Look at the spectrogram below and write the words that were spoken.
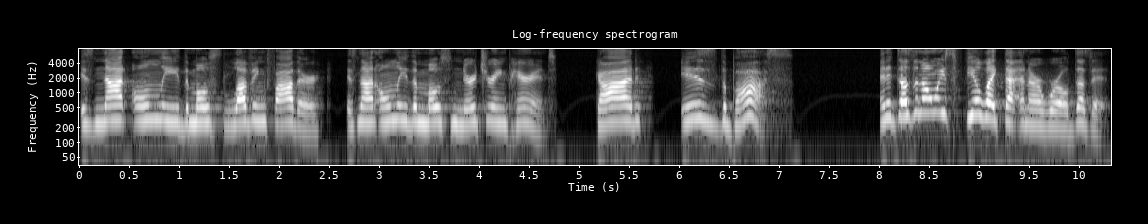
is not only the most loving father, is not only the most nurturing parent. God is the boss. And it doesn't always feel like that in our world, does it?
